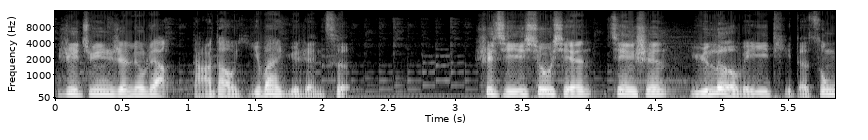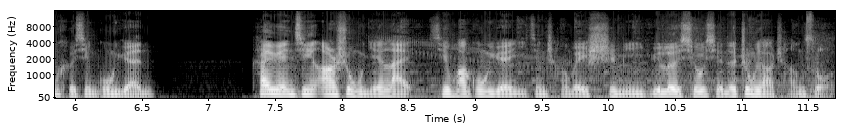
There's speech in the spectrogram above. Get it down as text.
日均人流量达到一万余人次，是集休闲、健身、娱乐为一体的综合性公园。开园近二十五年来，新华公园已经成为市民娱乐休闲的重要场所。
